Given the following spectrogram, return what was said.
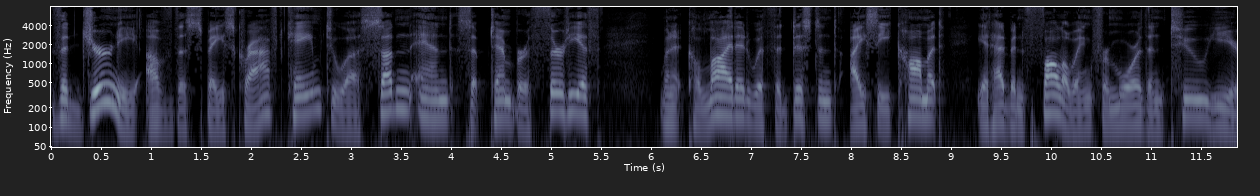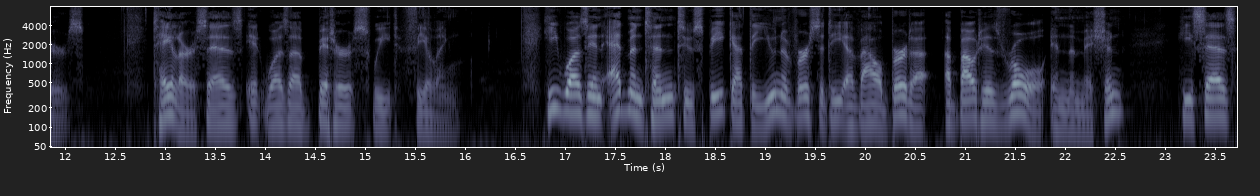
The journey of the spacecraft came to a sudden end September 30th when it collided with the distant icy comet it had been following for more than two years. Taylor says it was a bitter-sweet feeling. He was in Edmonton to speak at the University of Alberta about his role in the mission. He says,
